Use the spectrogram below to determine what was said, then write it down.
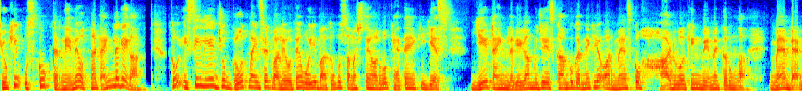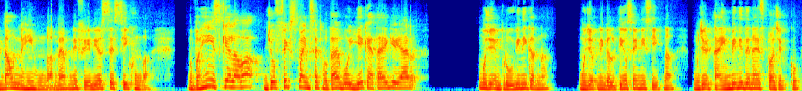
क्योंकि उसको करने में उतना टाइम लगेगा। तो इसीलिए जो ग्रोथ माइंडसेट वाले होते हैं, वो ये बातों को समझते हैं और वो कहते हैं कि यस ये टाइम लगेगा मुझे इस काम को करने के लिए और मैं इसको हार्ड वर्किंग वे में करूँगा। मैं बैक डाउन नहीं हूँगा, मैं अपने फेलियर से सीखूँगा। वहीं इसके अलावा जो फिक्स माइंडसेट होता है, वो ये कहता है कि, यार, मुझे इंप्रूव ही नहीं करना। मुझे अपनी गलतियों से नहीं सीखना, मुझे टाइम भी नहीं देना इस प्रोजेक्ट को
